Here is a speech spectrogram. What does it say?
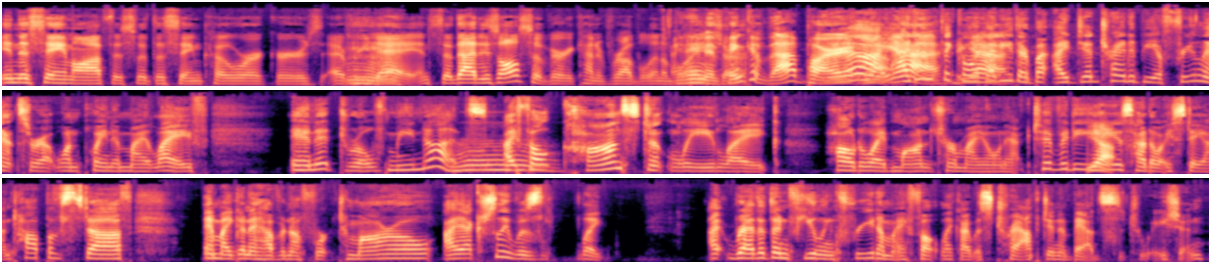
in the same office with the same coworkers every day, and so that is also very kind of rebel and I obliger. didn't even think of that part. Yeah, Like, I didn't think about that either. But I did try to be a freelancer at one point in my life, and it drove me nuts. I Mm. felt constantly like, how do I monitor my own activities? Yeah. How do I stay on top of stuff? Am I going to have enough work tomorrow? I actually was like, I, rather than feeling freedom, I felt like I was trapped in a bad situation.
